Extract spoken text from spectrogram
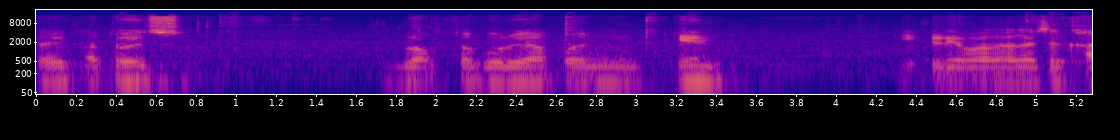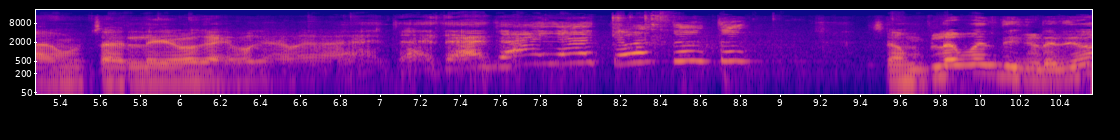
काही खातोयच. ब्लॉगचा करूया आपण. एन इकडे बघा कसं खाऊन चाललंय. बघा बघा संपलं पण तिकडे देव.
